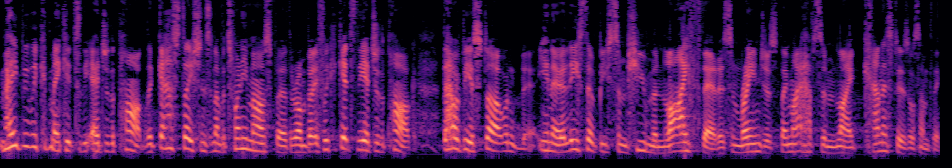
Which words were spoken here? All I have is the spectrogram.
maybe we could make it to the edge of the park. The gas station's another 20 miles further on, but if we could get to the edge of the park, that would be a start, wouldn't it? You know, at least there would be some human life there. There's some rangers. They might have some, like, canisters or something.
